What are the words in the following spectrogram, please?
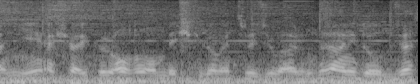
Ani'ye aşağı yukarı 10-15 kilometre civarında Ani'de olacağız.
